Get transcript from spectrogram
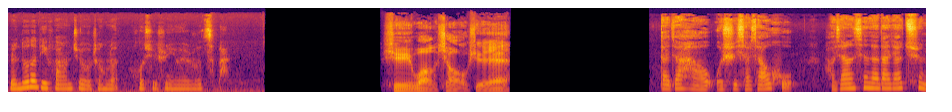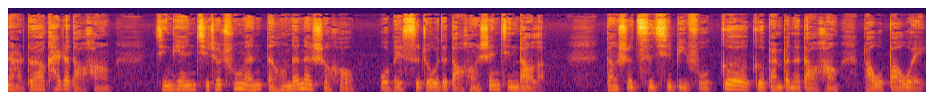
人多的地方就有争论，或许是因为如此吧。希望小学，大家好，我是小小虎。好像现在大家去哪儿都要开着导航。今天骑车出门等红灯的时候，我被四周围的导航声惊到了。当时此起彼伏各个版本的导航把我包围。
